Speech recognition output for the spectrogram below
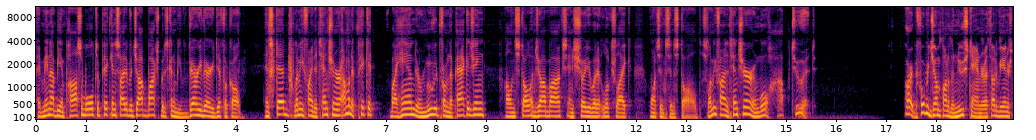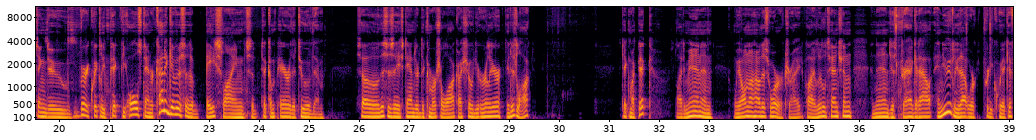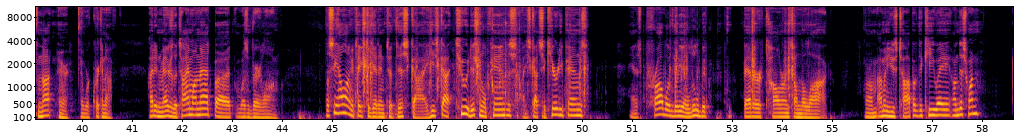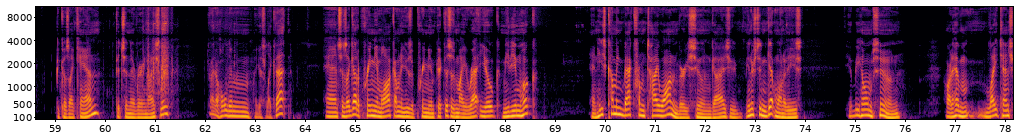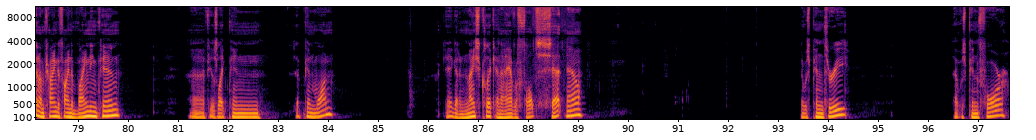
it may not be impossible to pick inside of a job box, but it's going to be very, very difficult. Instead, let me find a tensioner. I'm going to pick it by hand and remove it from the packaging. I'll install a job box and show you what it looks like once it's installed. So let me find a tensioner and we'll hop to it. All right, before we jump onto the new standard, I thought it'd be interesting to very quickly pick the old standard, kind of give us a baseline to, to compare the two of them. So this is a standard, the commercial lock I showed you earlier. It is locked. Take my pick, slide them in, and we all know how this works, right? Apply a little tension and then just drag it out. And usually that works pretty quick. If not, there, it worked quick enough. I didn't measure the time on that, but it wasn't very long. Let's see how long it takes to get into this guy. He's got two additional pins. He's got security pins. And it's probably a little bit better tolerance on the lock. Um, I'm going to use top of the keyway on this one because I can. Fits in there very nicely. Try to hold him, I guess, like that. And since I got a premium lock, I'm going to use a premium pick. This is my Ratyac medium hook. And he's coming back from Taiwan very soon, guys. You're interested in getting one of these, he'll be home soon. All right, I have light tension. I'm trying to find a binding pin. Uh, feels like pin, is that pin one? Okay, I got a nice click and I have a false set now. That was pin 3. That was pin 4.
